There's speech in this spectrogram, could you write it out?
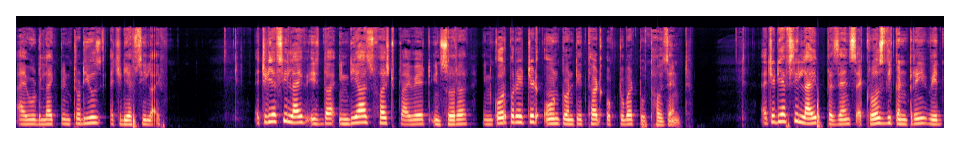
I would like to introduce HDFC Life. HDFC Life is the India's first private insurer incorporated on 23rd October 2000. HDFC Life presents across the country with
